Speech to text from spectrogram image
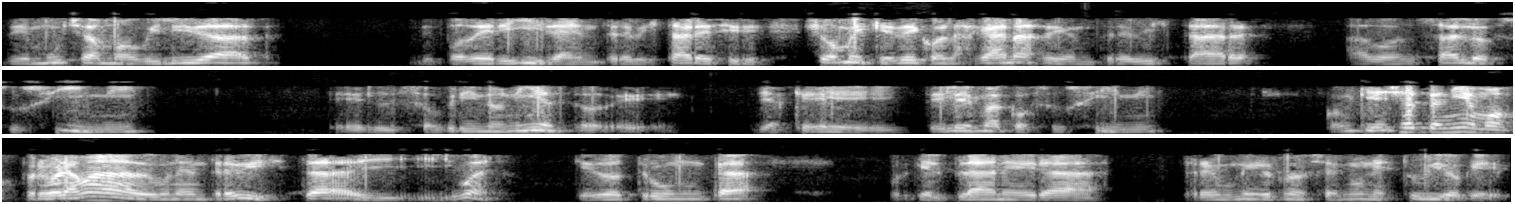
de mucha movilidad, de poder ir a entrevistar, es decir, yo me quedé con las ganas de entrevistar a Gonzalo Susini, el sobrino nieto de, de aquel Telémaco Susini, con quien ya teníamos programado una entrevista y, bueno, quedó trunca porque el plan era reunirnos en un estudio que,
